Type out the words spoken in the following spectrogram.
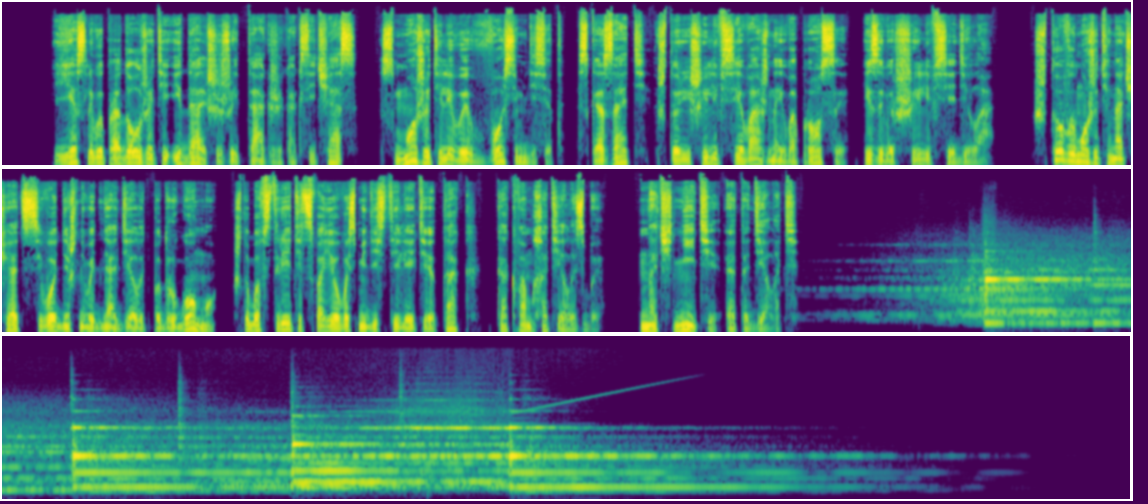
Если вы продолжите и дальше жить так же, как сейчас, сможете ли вы в 80 сказать, что решили все важные вопросы и завершили все дела? Что вы можете начать с сегодняшнего дня делать по-другому, чтобы встретить свое 80-летие так, как вам хотелось бы? Начните это делать.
